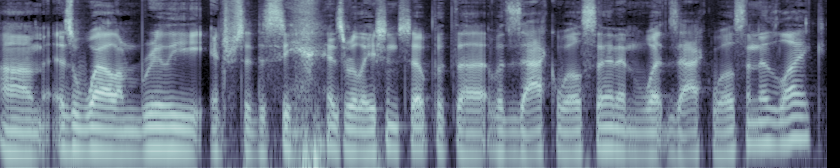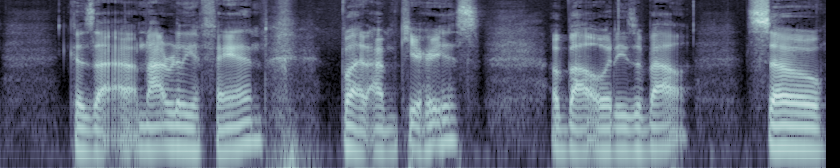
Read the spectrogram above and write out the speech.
Um, as well, I'm really interested to see his relationship with uh, with Zach Wilson and what Zach Wilson is like, because I'm not really a fan, but I'm curious about what he's about. So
